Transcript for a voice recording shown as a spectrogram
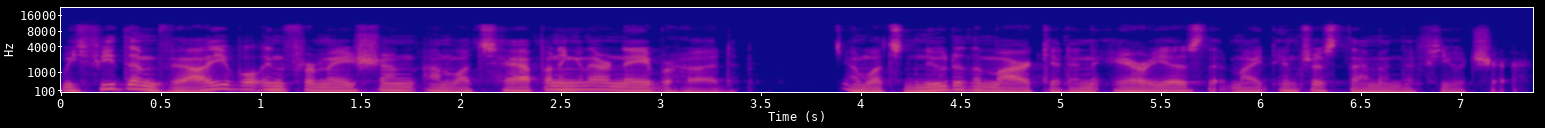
We feed them valuable information on what's happening in their neighborhood and what's new to the market in areas that might interest them in the future.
